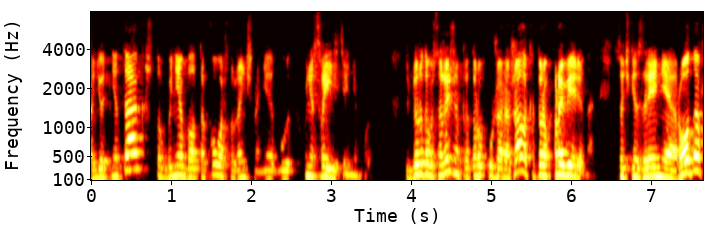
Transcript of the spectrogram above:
пойдет не так, чтобы не было такого, что женщина не будет, у нее своих детей не будет. Берут обычно женщину, которая уже рожала, которая проверена с точки зрения родов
